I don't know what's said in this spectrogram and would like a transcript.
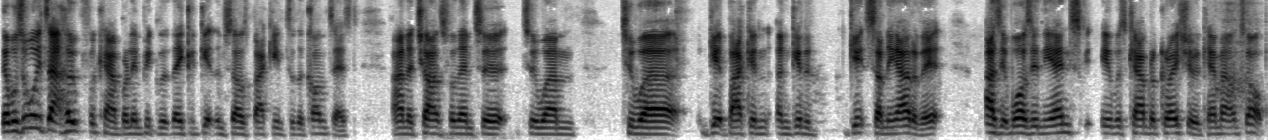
there was always that hope for Canberra Olympic that they could get themselves back into the contest and a chance for them to to um to uh get back and, and get a get something out of it. As it was in the end, it was Canberra Croatia who came out on top.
